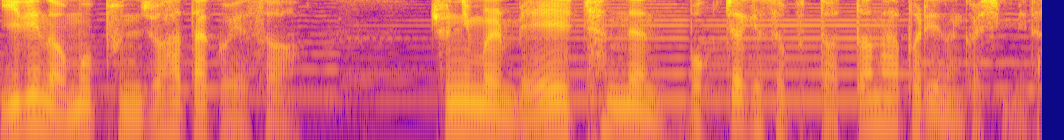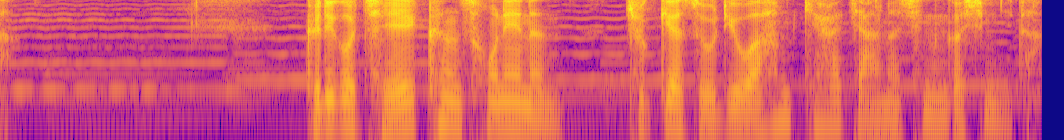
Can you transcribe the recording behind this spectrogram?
일이 너무 분주하다고 해서 주님을 매일 찾는 목적에서부터 떠나버리는 것입니다. 그리고 제일 큰 손해는 주께서 우리와 함께 하지 않으시는 것입니다.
